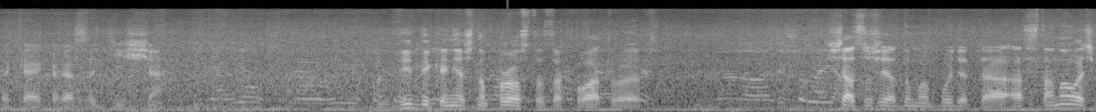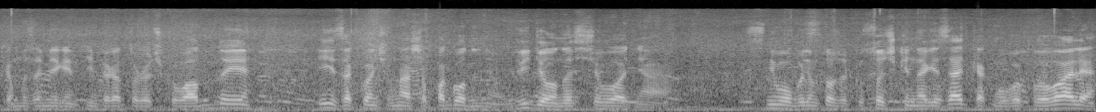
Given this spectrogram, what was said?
Такая красотища. Виды, конечно, просто захватывают. Сейчас уже, я думаю, будет а, остановочка. Мы замерим температурочку воды и закончим наше погодное видео на сегодня. С него будем тоже кусочки нарезать, как мы выплывали.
